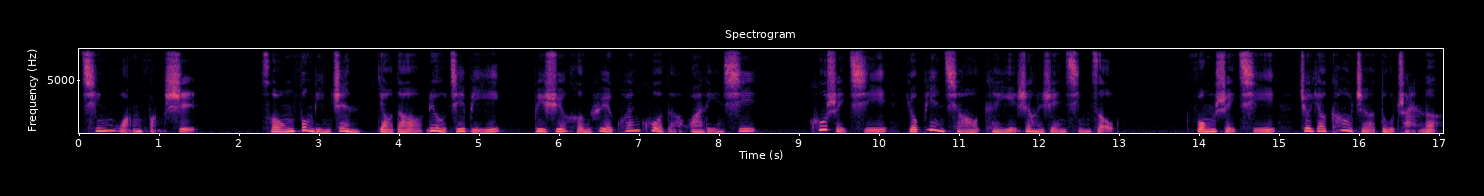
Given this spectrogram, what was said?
亲往访视。从凤林镇要到六街鼻，必须横越宽阔的花莲溪。枯水期有便桥可以让人行走，丰水期就要靠着渡船了。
